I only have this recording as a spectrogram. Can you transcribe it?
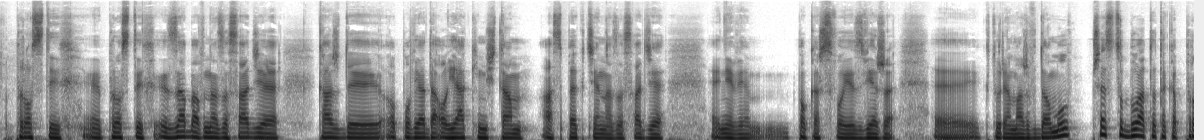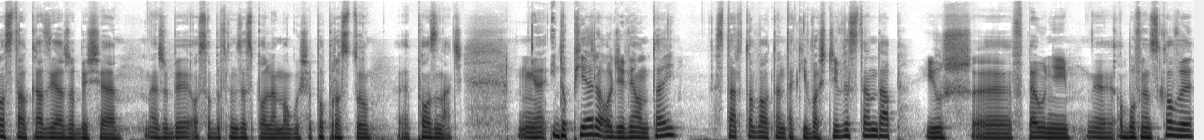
prostych, e, prostych zabaw. Na zasadzie każdy opowiada o jakimś tam aspekcie. Na zasadzie, e, nie wiem, pokaż swoje zwierzę, e, które masz w domu, przez co była to taka prosta okazja, żeby się, żeby osoby w tym zespole mogły się po prostu poznać. I dopiero o dziewiątej startował ten taki właściwy stand-up, już e, w pełni e, obowiązkowy.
